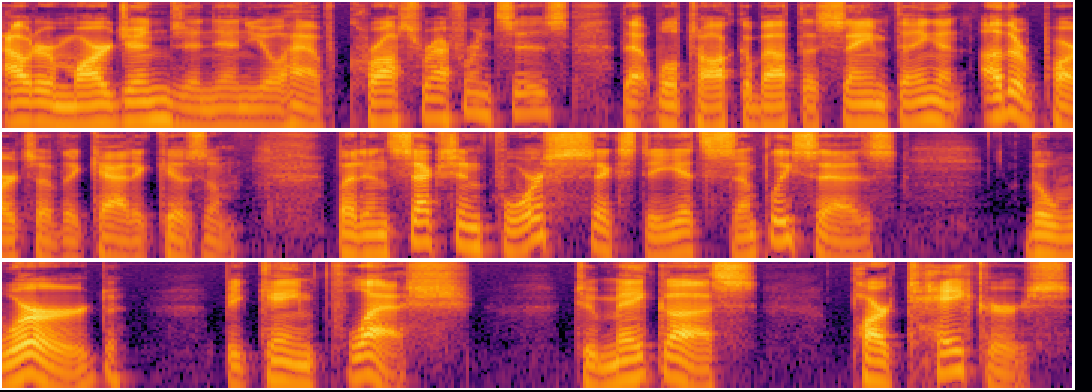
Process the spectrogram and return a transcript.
outer margins and then you'll have cross references that will talk about the same thing in other parts of the catechism. But in section 460, it simply says, The Word became flesh to make us partakers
